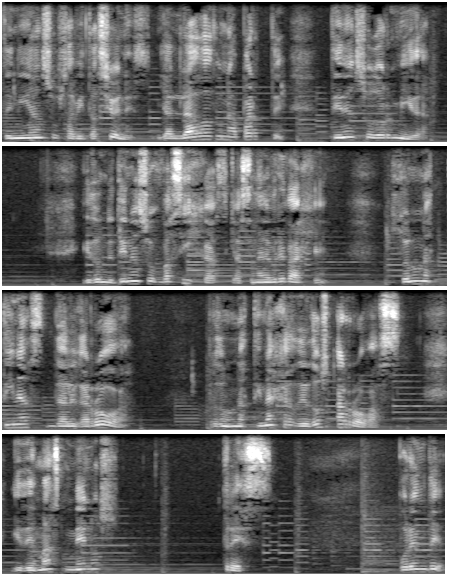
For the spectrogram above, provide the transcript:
tenían sus habitaciones y al lado de una parte tienen su dormida. Y donde tienen sus vasijas que hacen el brebaje, son unas tinas de algarroba, perdón, unas tinajas de dos arrobas y de más menos tres. Por ende,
